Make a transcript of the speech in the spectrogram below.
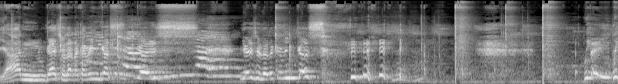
Yan, guys, wala na kaming gas, guys. Guys, wala na kaming gas. Uy, Ay. uy,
